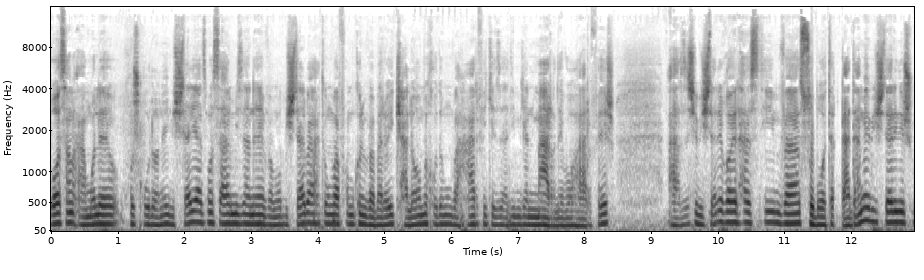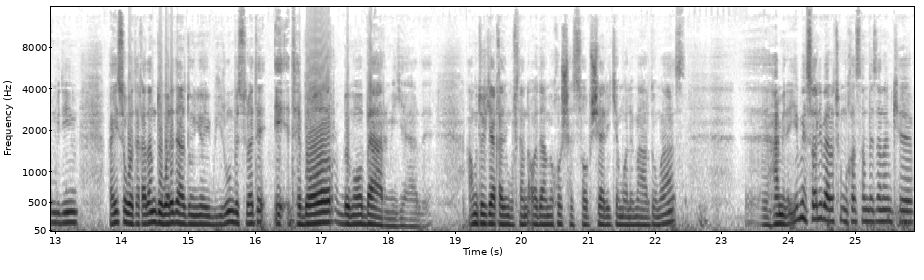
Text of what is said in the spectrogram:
باز هم اعمال خوشقولانه بیشتری از ما سر می‌زنه و ما بیشتر به عهدمون وفا می‌کنیم و برای کلام خودمون و حرفی که زدیم میگن مرده و حرفش ارزش بیشتری قائل هستیم و ثبات قدم بیشتری نشون میدیم و این ثبات قدم دوباره در دنیای بیرون به صورت اعتبار به ما برمیگرده. همونطور که قدیم گفتن آدم خوش حساب شریک مال مردم است. همینه. یه مثالی براتون می‌خواستم بزنم که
